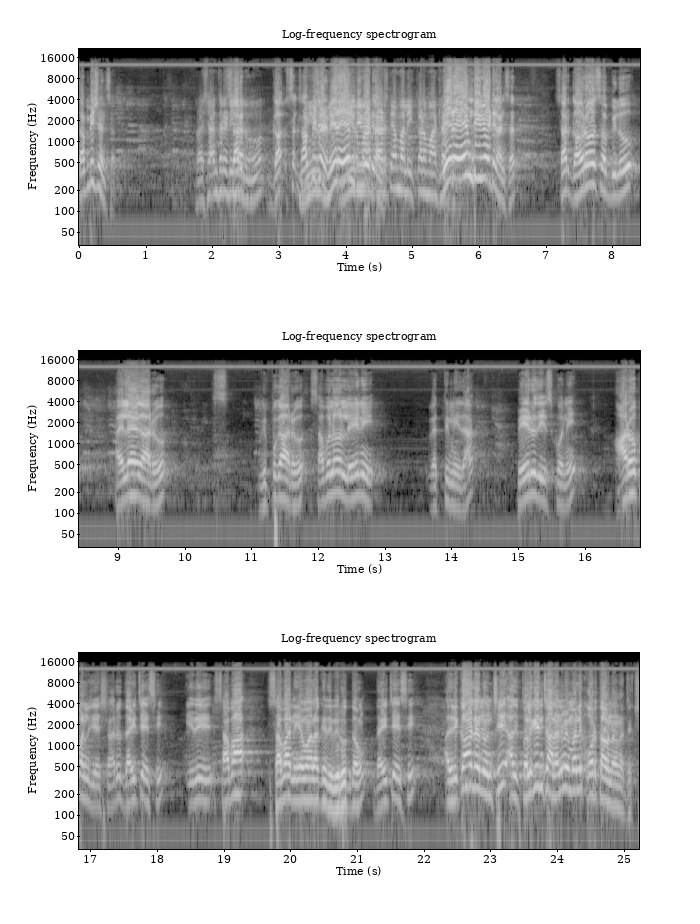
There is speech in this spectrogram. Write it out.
సబ్మిషన్ సార్. ప్రశాంత్ రెడ్డి గారు వేరే ఏం. మాట్లాడితే మళ్ళీ ఇక్కడ వేరే ఏం డిబేట్ కాదు సార్. సార్ గౌరవ సభ్యులు ఐలయ్య గారు విప్ గారు సభలో లేని వ్యక్తి మీద పేరు తీసుకొని ఆరోపణలు చేసినారు. దయచేసి ఇది సభ సభ నియమాలకు ఇది విరుద్ధం. దయచేసి అది రికార్డు నుంచి అది తొలగించాలని మిమ్మల్ని కోరుతా ఉన్నాను అధ్యక్ష.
